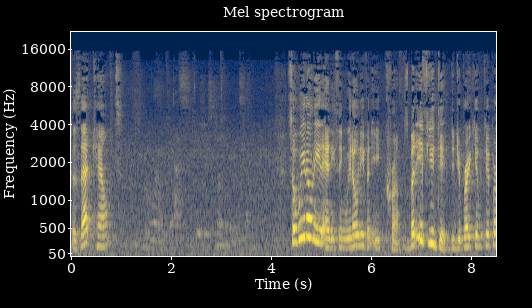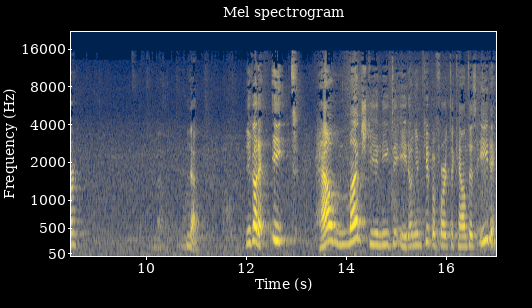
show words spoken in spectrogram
does that count? So we don't eat anything. We don't even eat crumbs. But if you did, did you break Yom Kippur? No. You got to eat. How much do you need to eat on Yom Kippur for it to count as eating?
